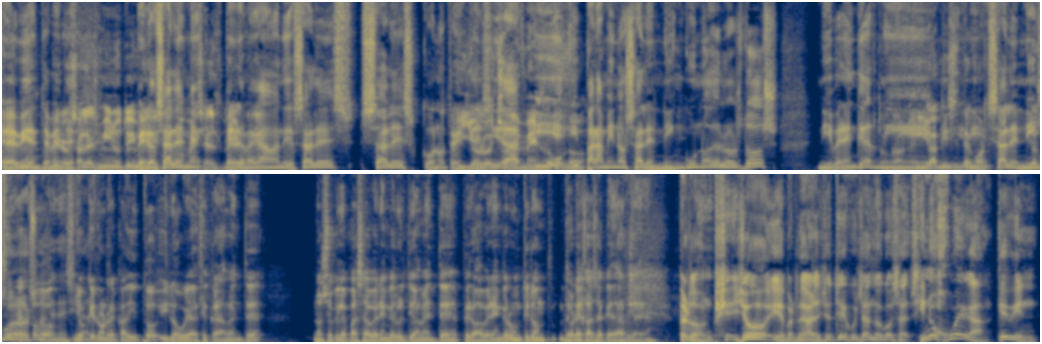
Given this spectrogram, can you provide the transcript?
evidentemente. Pero sales minuto y Pero medio te sales, me- el pero me cago en sales, sales con otra Y yo lo intensidad y, y para mí no salen ninguno de los dos, ni Berenguer ni, yo aquí sí tengo. ni salen yo ninguno de los dos. Yo quiero un recadito y lo voy a decir claramente. No sé qué le pasa a Berenguer últimamente, pero a Berenguer un tirón de orejas hay que darle. ¿eh? Perdón, yo, eh, verdad, yo estoy escuchando cosas. Si no juega, Kevin,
